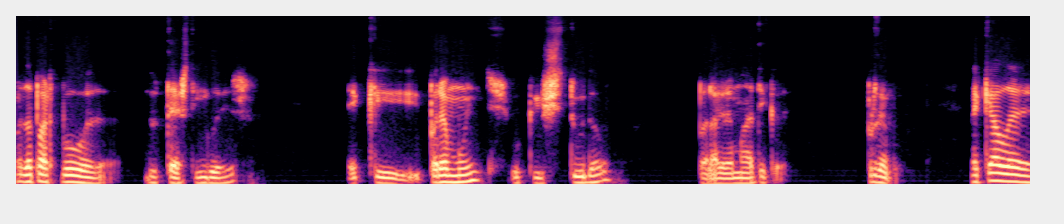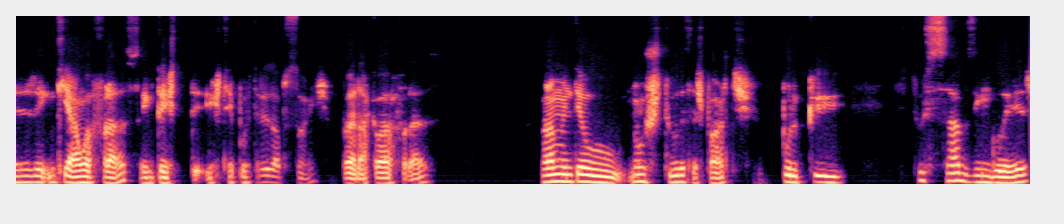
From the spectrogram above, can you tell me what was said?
Mas a parte boa do teste inglês é que para muitos o que estudam para a gramática por exemplo, naquelas em que há uma frase, em que tens, tens ter por três opções para acabar a frase, normalmente eu não estudo essas partes porque se tu sabes inglês,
